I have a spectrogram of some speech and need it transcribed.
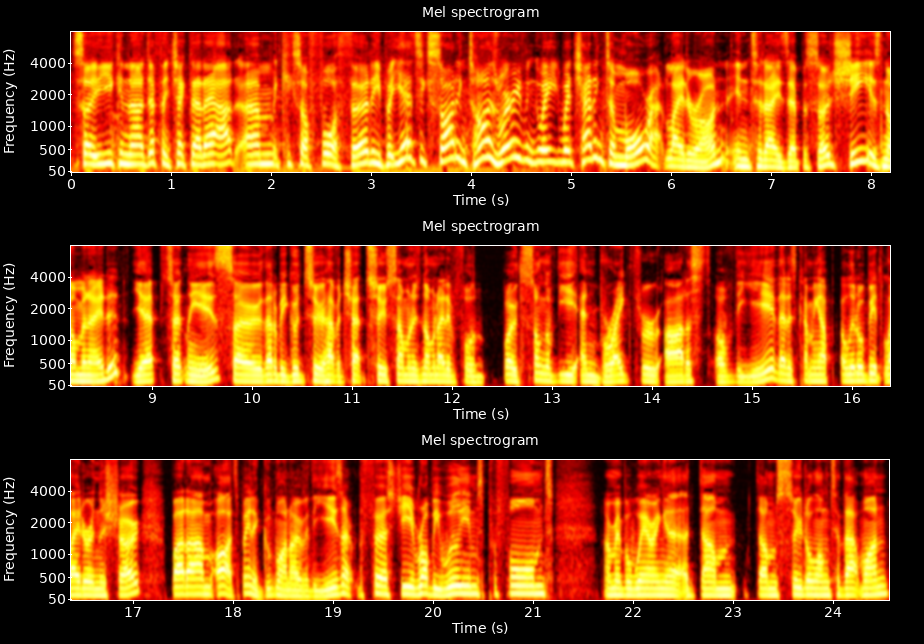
so you can uh, definitely check that out. Um, it kicks off four thirty, but yeah, it's exciting times. We're even we- we're chatting to Mallrat later on in today's episode. She is nominated. Yep, certainly is. So that'll be good to have a chat to someone who's nominated for both Song of the Year and Breakthrough Artist of the Year. That is coming up a little bit later in the show. But um, oh, it's been a good one over the years. Uh, The first year, Robbie Williams performed. I remember wearing a, a dumb dumb suit along to that one.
